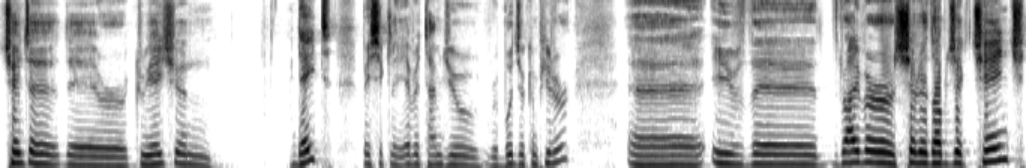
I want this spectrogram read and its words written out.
change uh, their creation date, basically every time you reboot your computer, uh, if the driver shared object change,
